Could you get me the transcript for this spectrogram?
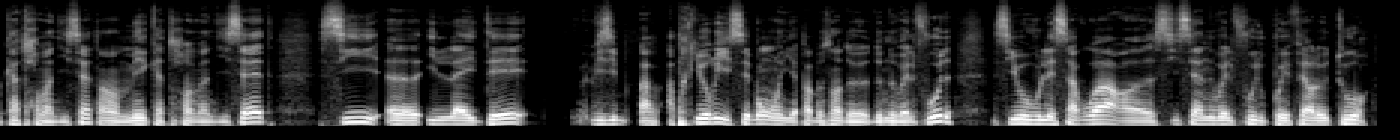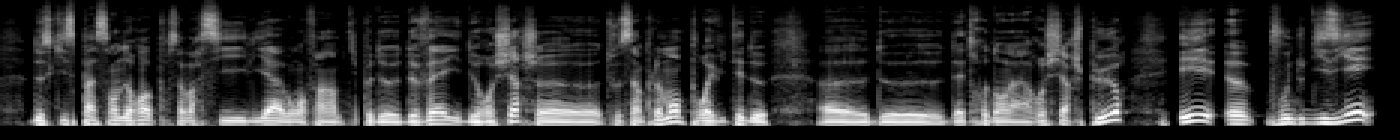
97, euh, hein, mai 97 Si il l'a été, visible, a, priori, c'est bon, il n'y a pas besoin de, de nouvelles food. Si vous voulez savoir euh, si c'est un nouvel food, vous pouvez faire le tour de ce qui se passe en Europe pour savoir s'il y a, bon, enfin, un petit peu de, de veille, de recherche, euh, tout simplement, pour éviter de euh, d'être dans la recherche pure. Et vous nous disiez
